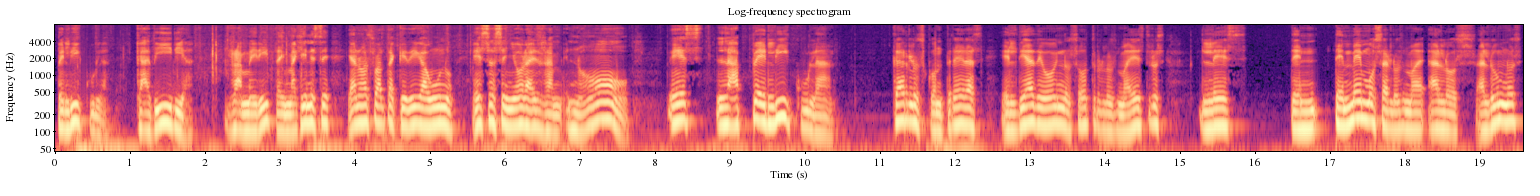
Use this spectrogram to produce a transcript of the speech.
película, Caviria. Ramerita, imagínese, ya no hace falta que diga uno, esa señora es Ramerita. No, es la película. Carlos Contreras, el día de hoy nosotros los maestros les tememos a los, a los alumnos.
